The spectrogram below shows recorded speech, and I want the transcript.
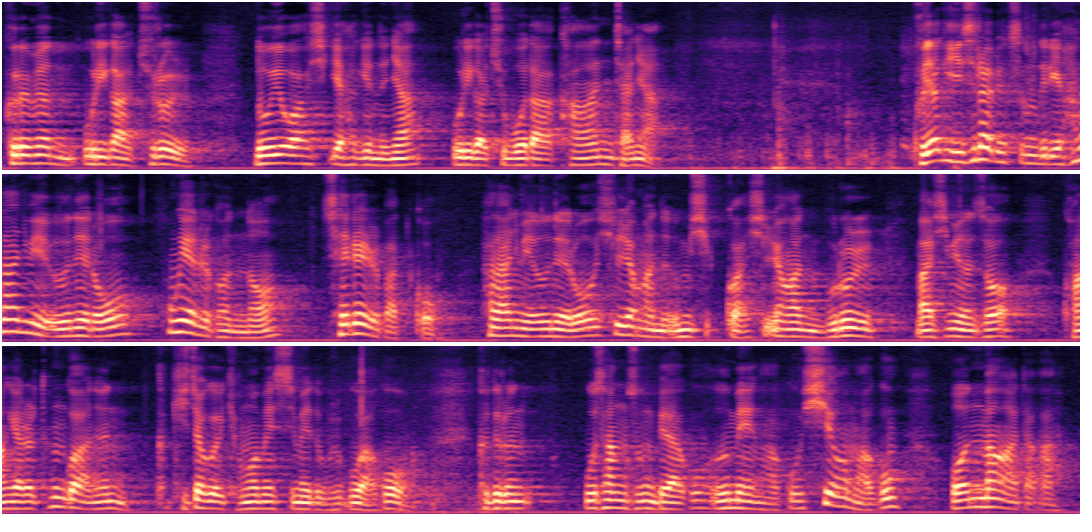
그러면 우리가 주를 노여워하시게 하겠느냐? 우리가 주보다 강한 자냐? 구약의 이스라엘 백성들이 하나님의 은혜로 홍해를 건너 세례를 받고 하나님의 은혜로 신령한 음식과 신령한 물을 마시면서 광야를 통과하는 그 기적을 경험했음에도 불구하고 그들은 우상 숭배하고 음행하고 시험하고 원망하다가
